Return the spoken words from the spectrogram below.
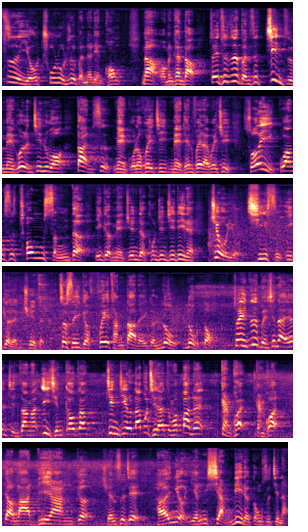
自自由出入日本的领空。那我们看到这次日本是禁止美国人进入哦，但是美国的飞机每天飞来飞去，所以光是冲绳的一个美军的空军基地呢，就有七十一个人确诊，这是一个非常大的一个漏漏洞。所以日本现在也很紧张啊，疫情高涨，经济又拉不起来，怎么办呢？赶快，赶快要拉两个全世界很有影响力的公司进来。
